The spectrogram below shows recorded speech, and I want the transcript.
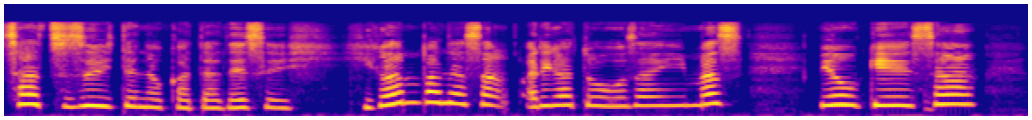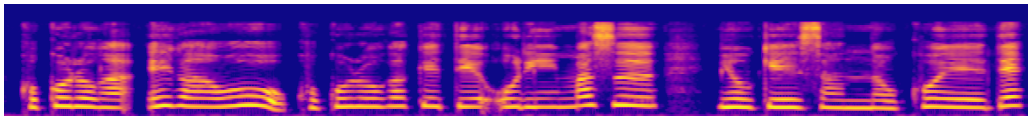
さあ、続いての方です。彼岸花さん、ありがとうございます。妙慶さん、心が笑顔を心がけております。妙慶さんの声で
